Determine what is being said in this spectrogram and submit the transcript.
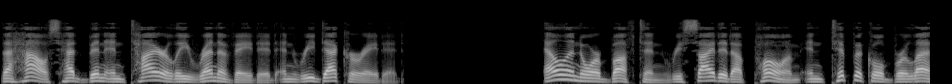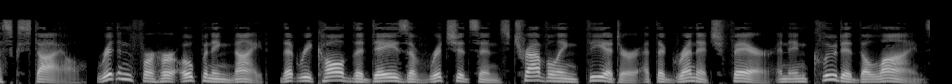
The house had been entirely renovated and redecorated. Eleanor Bufton recited a poem in typical burlesque style, written for her opening night, that recalled the days of Richardson's travelling theatre at the Greenwich Fair and included the lines.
